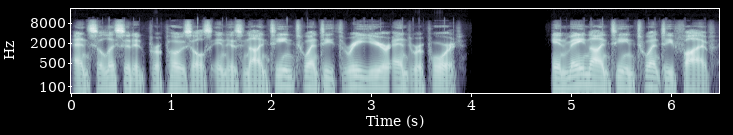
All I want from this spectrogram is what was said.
and solicited proposals in his 1923 year-end report. In May 1925,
